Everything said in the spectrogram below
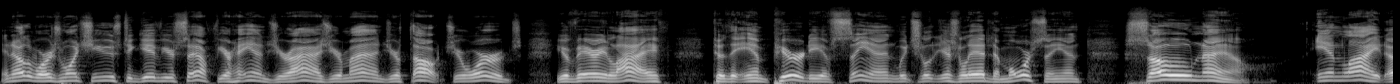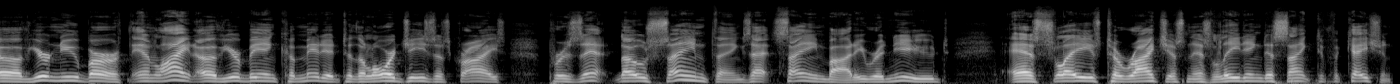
in other words, once you used to give yourself, your hands, your eyes, your mind, your thoughts, your words, your very life to the impurity of sin, which just led to more sin, so now, in light of your new birth, in light of your being committed to the Lord Jesus Christ, present those same things, that same body renewed as slaves to righteousness, leading to sanctification.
